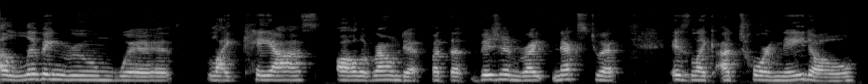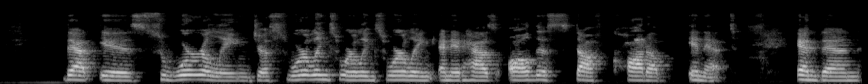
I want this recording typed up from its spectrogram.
a living room with like chaos all around it, but the vision right next to it is like a tornado that is swirling, just swirling, swirling, swirling, and it has all this stuff caught up in it. And then,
